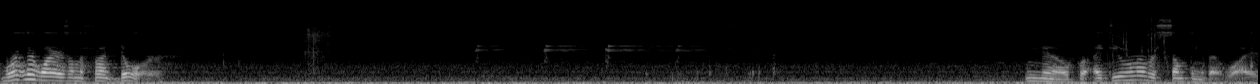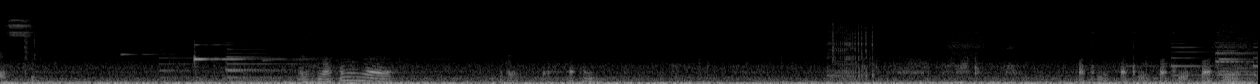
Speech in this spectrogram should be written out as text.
weren't there wires on the front door? No, but I do remember something about wires. There's nothing in the, the, fucking. Fuck you, fuck you, fuck you.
